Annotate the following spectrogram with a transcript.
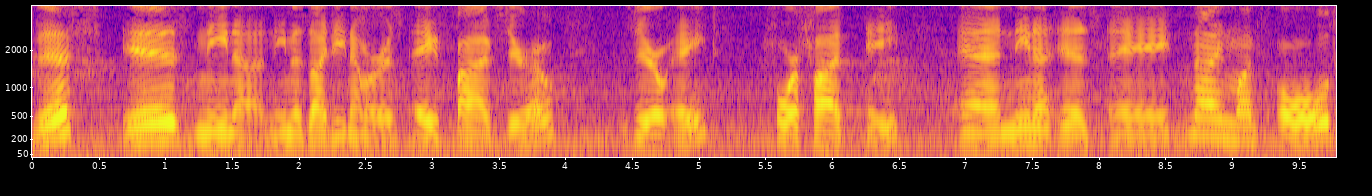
This is Nina. Nina's ID number is A5008-458. And Nina is a nine-month-old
